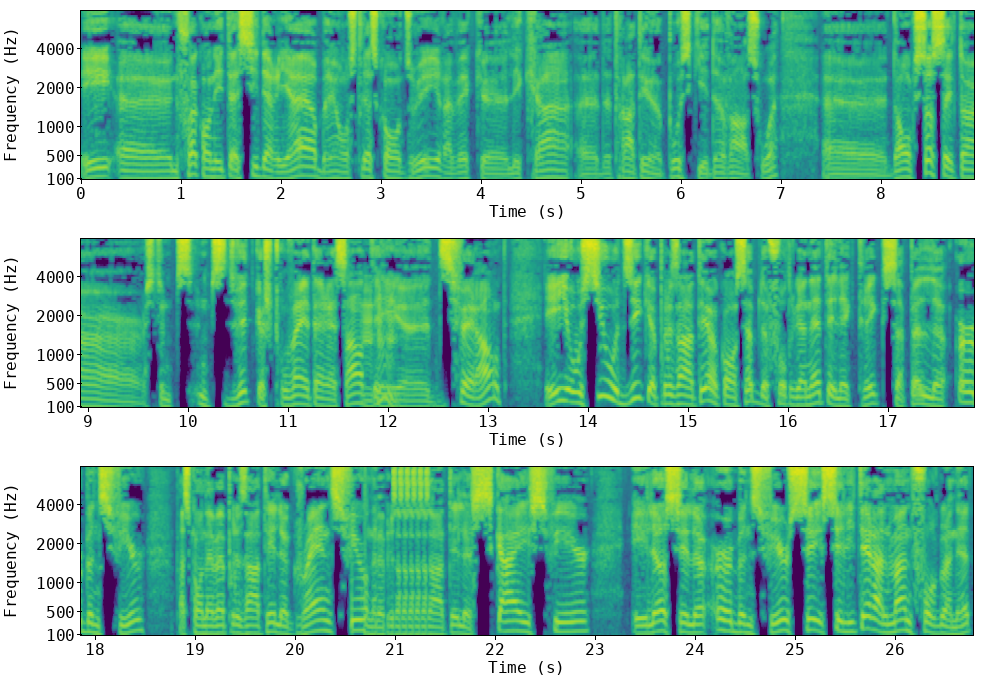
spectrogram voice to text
Et euh, une fois qu'on est assis derrière, ben on se laisse conduire avec euh, l'écran euh, de 31 pouces qui est devant soi. Euh, donc ça c'est un c'est une, petite- une petite vite que je trouvais intéressante Mm-hmm. et euh, différente. Et il y a aussi Audi qui a présenté un concept de fourgonnette électrique qui s'appelle le Urban Sphere parce qu'on avait présenté le Grand Sphere, on avait présenté le Sky Sphere et là c'est le Urban Sphere. C'est c'est littéralement une fourgonnette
